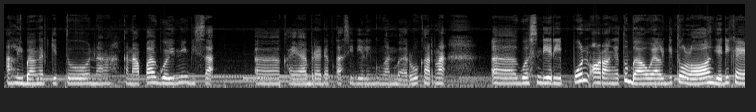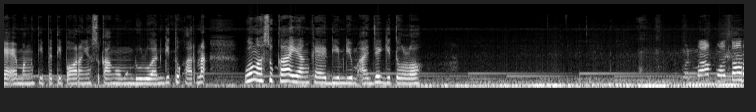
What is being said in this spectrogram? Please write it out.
ahli banget gitu. Nah kenapa gue ini bisa uh, kayak beradaptasi di lingkungan baru karena uh, gue sendiri pun orangnya tuh bawel gitu loh. Jadi kayak emang tipe-tipe orang yang suka ngomong duluan gitu karena gue nggak suka yang kayak diem-diem aja gitu loh. Mohon maaf motor.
